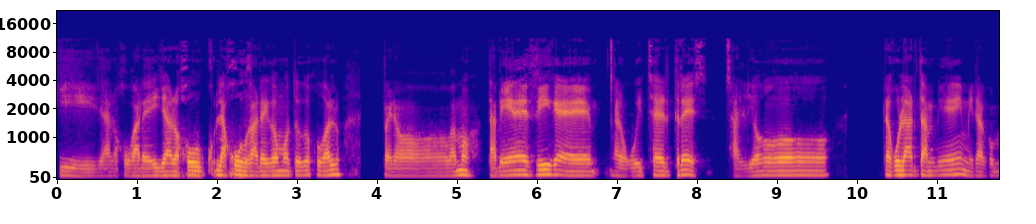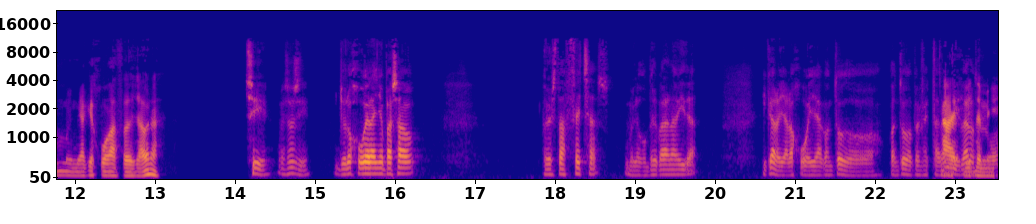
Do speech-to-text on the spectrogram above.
Y ya lo jugaré y ya lo ju- la juzgaré como tengo que jugarlo. Pero vamos, también he de decir que el Witcher 3 salió regular también y mira, cómo- mira qué juegazo es ahora. sí, eso sí. Yo lo jugué el año pasado por estas fechas, me lo compré para Navidad y claro, ya lo jugué ya con todo, con todo Ah, perfectamente, yo claro. también.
